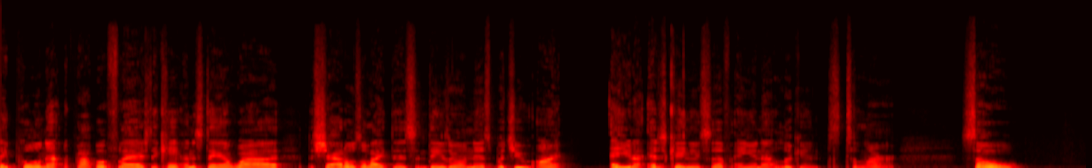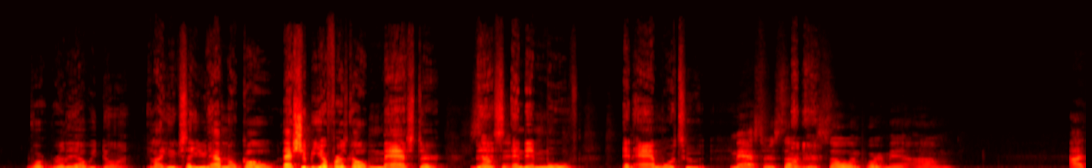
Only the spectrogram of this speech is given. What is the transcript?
they pulling out the pop up flash. They can't understand why the shadows are like this and things are on this. But you aren't. A you're not educating yourself and you're not looking to learn. So what really are we doing? Like you say, you have no goal. That should be your first goal. Master this Something. and then move and add more to it. mastering something is so important, man. Um, I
